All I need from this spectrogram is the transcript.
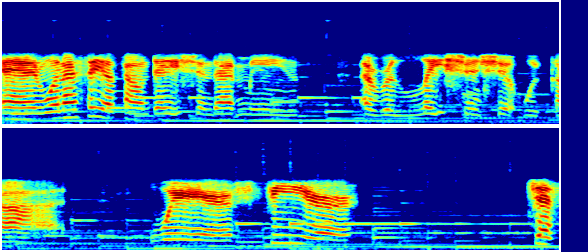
And when I say a foundation, that means a relationship with God where fear just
